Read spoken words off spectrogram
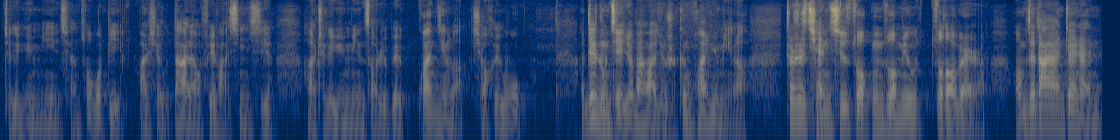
这个域名以前做过弊，而且有大量非法信息啊！这个域名早就被关进了小黑屋啊！这种解决办法就是更换域名了。这是前期做工作没有做到位儿啊！我们在大站站点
